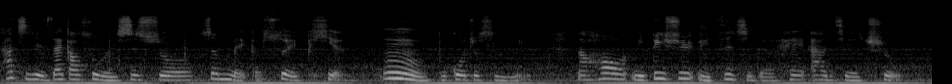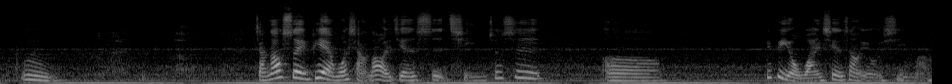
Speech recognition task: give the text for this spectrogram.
他其实也在告诉我们是说，这每个碎片嗯，不过就是你，然后你必须与自己的黑暗接触。嗯，讲到碎片，我想到一件事情，就是呃，B B 有玩线上游戏吗？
